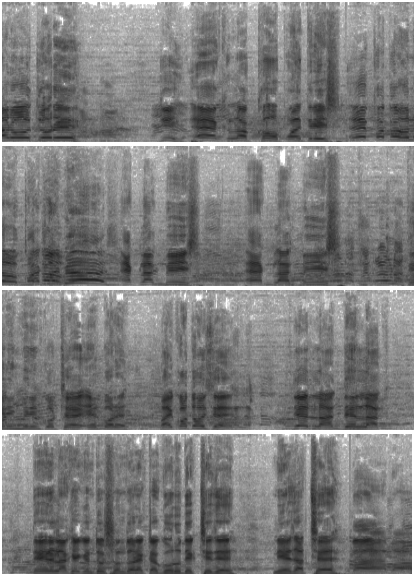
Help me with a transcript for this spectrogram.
আরও জোরে। জি এক লক্ষ পঁয়ত্রিশ। এ কত হলো? কত? এক লাখ বিশ। এক লাখ বিশ। তিরিং বিরিং করছে। এরপরে ভাই কত হয়েছে? দেড় লাখ দেড় লাখ। দেড় লাখে কিন্তু সুন্দর একটা গরু দেখছে যে নিয়ে যাচ্ছে। বাহ বাহ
